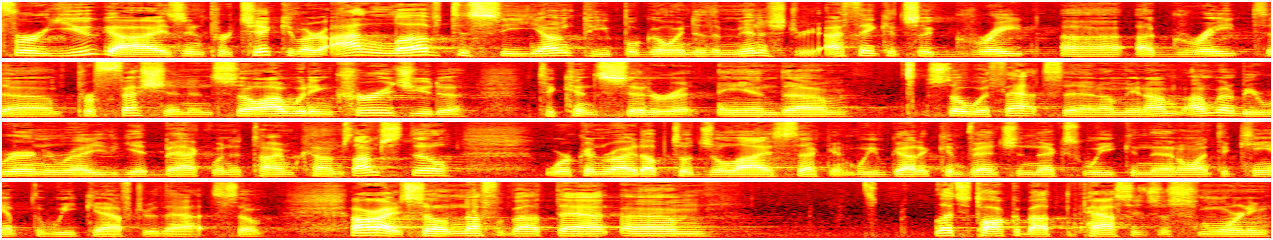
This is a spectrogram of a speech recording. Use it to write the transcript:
for you guys in particular, I love to see young people go into the ministry. I think it's a great, uh, a great uh, profession, and so I would encourage you to to consider it. And um, so, with that said, I mean, I'm I'm going to be rearing and ready to get back when the time comes. I'm still working right up till July 2nd. We've got a convention next week, and then on to camp the week after that. So, all right. So enough about that. Um, let's talk about the passage this morning.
